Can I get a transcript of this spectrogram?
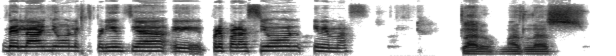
del año, la experiencia, eh, preparación y demás. Claro, más las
